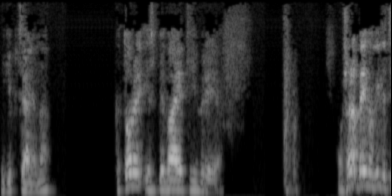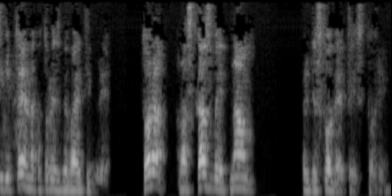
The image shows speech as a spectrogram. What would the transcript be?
египтянина, который избивает еврея. Бейну видит египтянина, который избивает еврея. Тора рассказывает нам предисловие этой истории.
